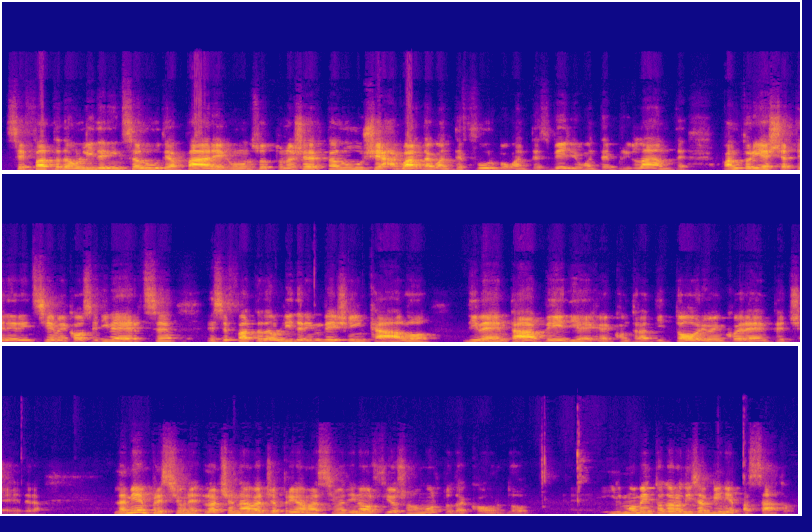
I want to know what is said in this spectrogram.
se fatta da un leader in salute, appare con, sotto una certa luce, ah, guarda quanto è furbo, quanto è sveglio, quanto è brillante, quanto riesce a tenere insieme cose diverse, e se fatta da un leader invece in calo, diventa, ah, vedi, è, è contraddittorio, è incoerente, eccetera. La mia impressione, lo accennava già prima Massima Di Nolfi, io sono molto d'accordo, il momento d'oro di Salvini è passato.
